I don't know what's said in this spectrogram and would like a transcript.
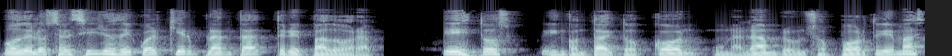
o de los arcillos de cualquier planta trepadora. Estos, en contacto con un alambre, un soporte y demás,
